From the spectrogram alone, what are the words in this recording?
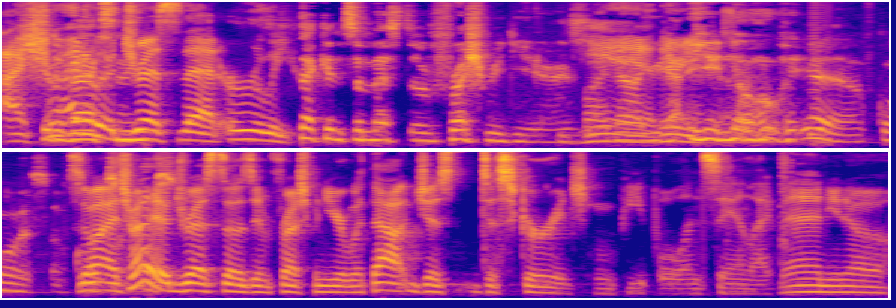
I Should've try to address that early. second semester of freshman year. and Yeah, you, got- you know, yeah, of course. Of So course, I try to address those in freshman year without just discouraging people and saying like, man, you know,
